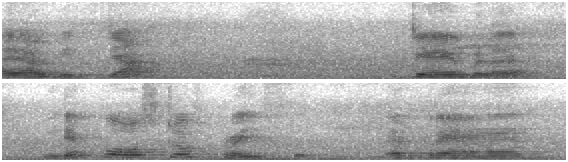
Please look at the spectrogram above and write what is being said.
അയാൾ വിറ്റ ടേബിളിന്റെ കോസ്റ്റ് ഓഫ് പ്രൈസ് എത്രയാണ്?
